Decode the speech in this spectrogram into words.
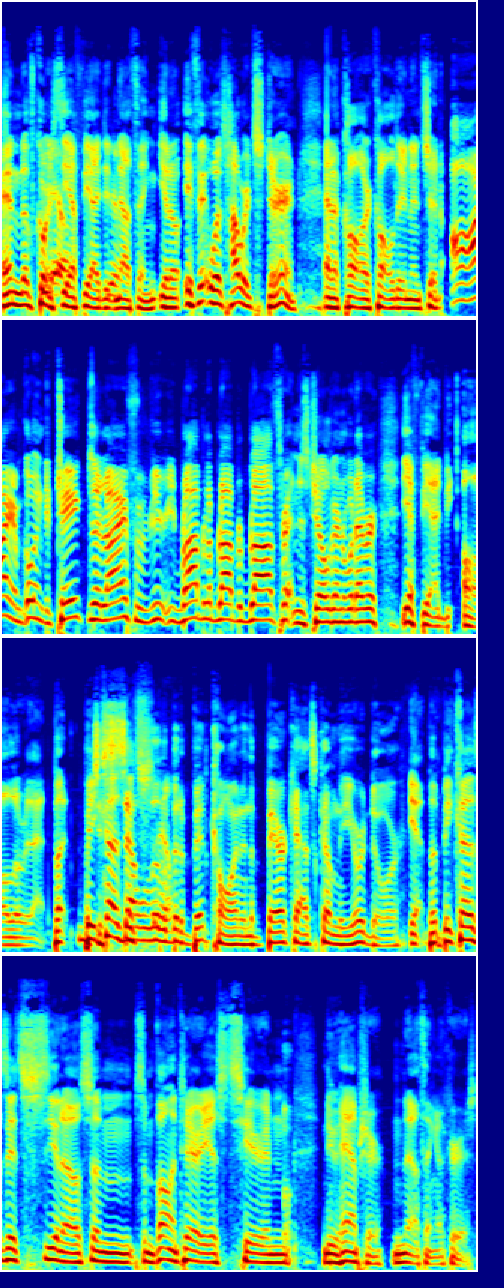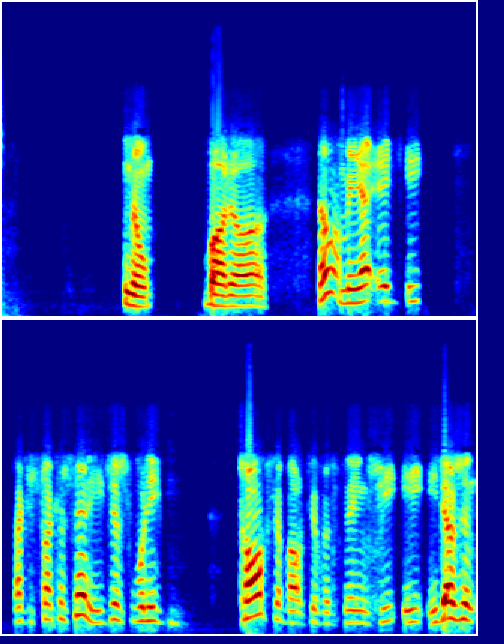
and of course Yeah, the FBI did yeah. nothing. You know, if it was Howard Stern and a caller called in and said, "I am going to take the life of you," blah blah blah blah blah, threatened his children or whatever, the FBI would be all over that. But But you because sell a it's- little bit of Bitcoin and the Bearcats come to your door. Yeah, but because it's you know some some voluntarists here in New Hampshire, nothing occurs. no but uh no i mean it, it like like i said he just when he talks about different things he he, he doesn't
